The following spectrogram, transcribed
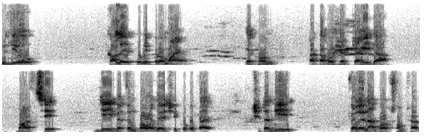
যদিও কালের পরিক্রমায় এখন টাকা পয়সার চাহিদা বাড়ছে, যেই বেতন পাওয়া যায় শিক্ষকতায়, সেটা দিয়ে চলে না ঘর সংসার।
